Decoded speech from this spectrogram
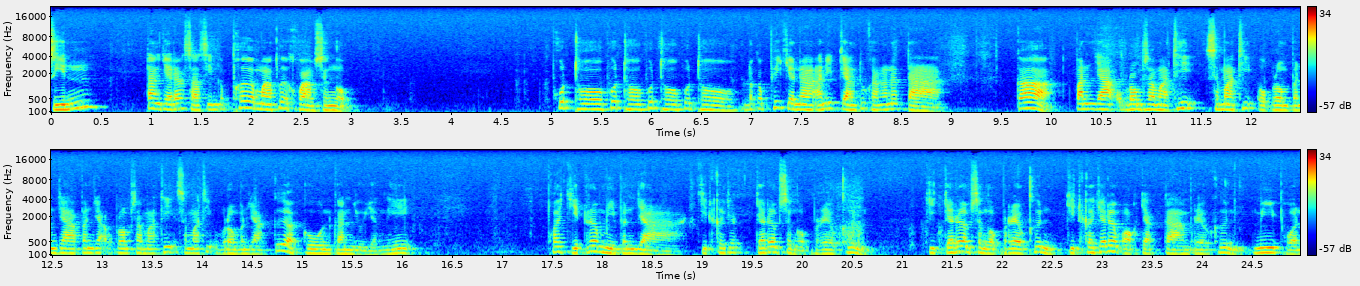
ศีลตั้งใจรักษาศีลก็เพิ่มมาเพื่อความสงบ พุทโธ พุทโธ พุทโธ พุทโธ แล้วก็พิจารณาอนิจจังทุกขังอนัตตา ก็ปัญญาอบรมสมาธิ สมาธิอบรมปัญญา ปัญญาอบรมสมาธิ สมาธิอบรมปัญญาเกื้อกูลกันอยู่อย่างนี้ พอจิตเริ่มมีปัญญา จิตก็จะจะเริ่มสงบเร็วขึ้น จิตจะเริ่มสงบเร็วขึ้น จิตก็จะเริ่มออกจากกามเร็วขึ้น มีผล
